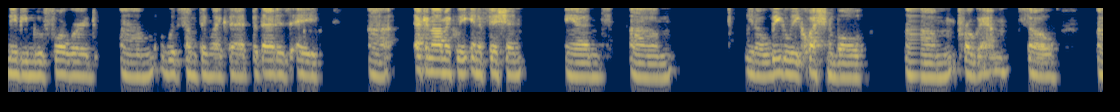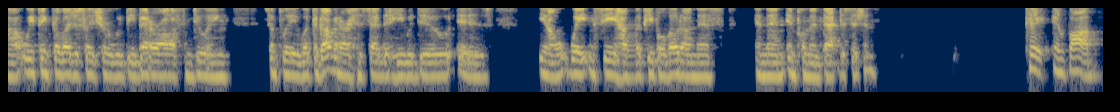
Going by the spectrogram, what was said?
maybe move forward um, with something like that, but that is a uh, economically inefficient and um, you know legally questionable um, program. So uh, we think the legislature would be better off in doing simply what the governor has said that he would do is you know wait and see how the people vote on this and then implement that decision. Okay, and Bob,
